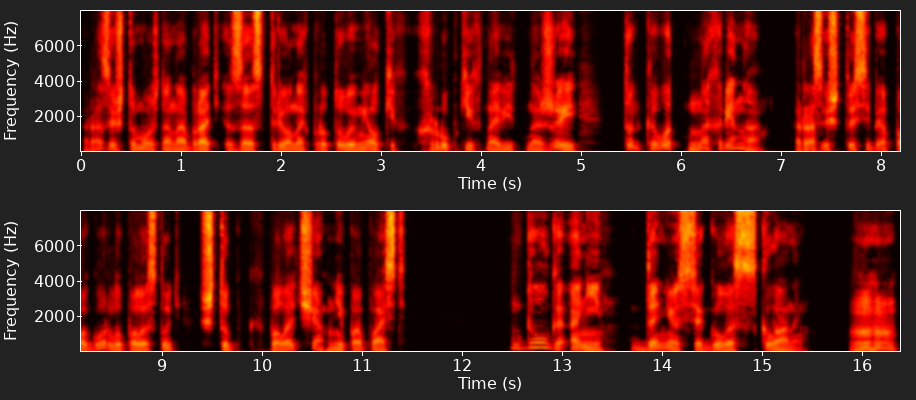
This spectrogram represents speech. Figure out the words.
Разве что можно набрать заостренных прутов и мелких, хрупких на вид ножей. Только вот нахрена? Разве что себя по горлу полоснуть, чтоб к палачам не попасть. «Долго они?» – донесся голос с кланы. «Угу.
